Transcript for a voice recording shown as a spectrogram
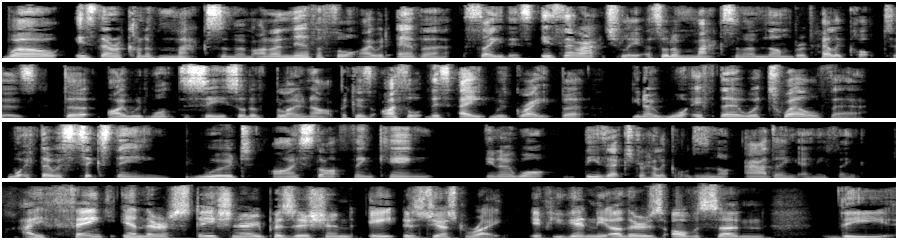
well, is there a kind of maximum? And I never thought I would ever say this. Is there actually a sort of maximum number of helicopters that I would want to see sort of blown up? Because I thought this eight was great, but you know, what if there were 12 there? What if there were 16? Would I start thinking, you know what? These extra helicopters are not adding anything. I think in their stationary position, eight is just right. If you get any others, all of a sudden the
